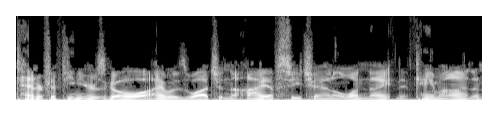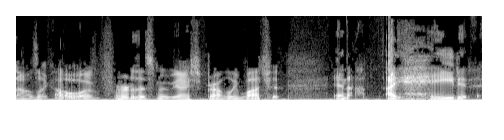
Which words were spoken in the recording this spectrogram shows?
10 or 15 years ago, I was watching the IFC channel one night and it came on and I was like, "Oh, I've heard of this movie. I should probably watch it." And I hated it.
